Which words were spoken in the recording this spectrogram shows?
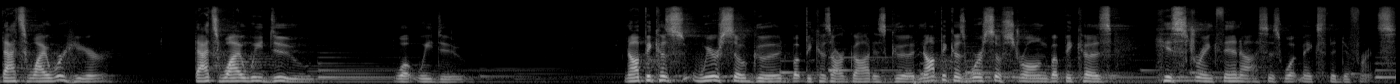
That's why we're here. That's why we do what we do. Not because we're so good, but because our God is good. Not because we're so strong, but because His strength in us is what makes the difference.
